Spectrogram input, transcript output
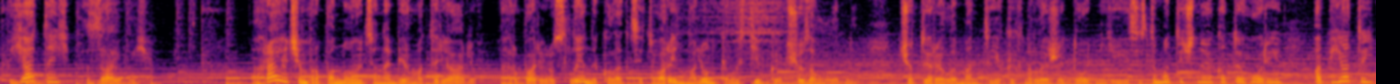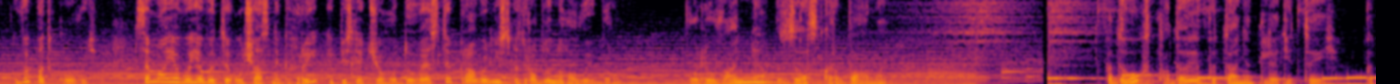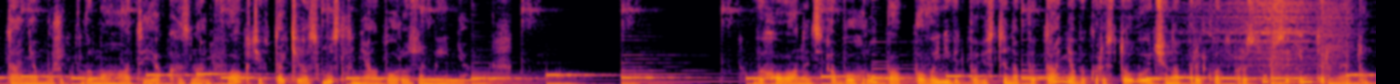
П'ятий зайвий. Граючим пропонується набір матеріалів: гербарій рослини, колекції тварин, малюнки, листівки, що завгодно, чотири елементи яких належать до однієї систематичної категорії, а п'ятий випадковий. Це має виявити учасник гри і після чого довести правильність зробленого вибору. Полювання за скарбами. Педагог складає питання для дітей. Питання можуть вимагати як знань фактів, так і осмислення або розуміння. Вихованець або група повинні відповісти на питання, використовуючи, наприклад, ресурси інтернету.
